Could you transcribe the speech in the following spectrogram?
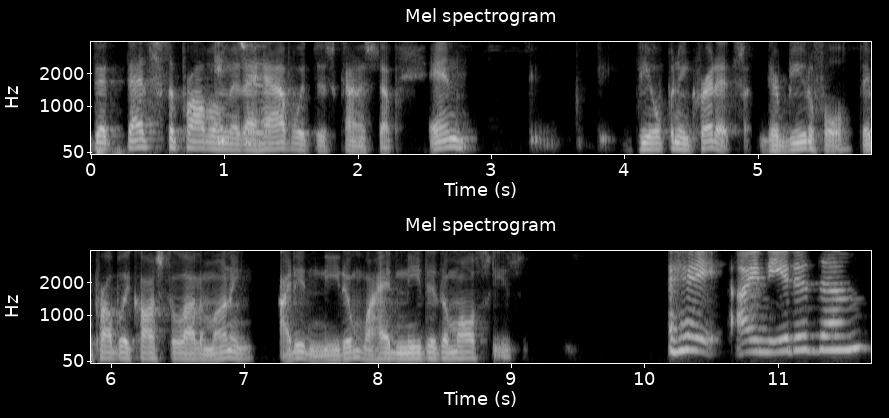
that that's the problem It's that I have with this kind of stuff. And the opening credits, they're beautiful. They probably cost a lot of money. I didn't need them. I hadn't needed them all season. Hey, I needed them.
